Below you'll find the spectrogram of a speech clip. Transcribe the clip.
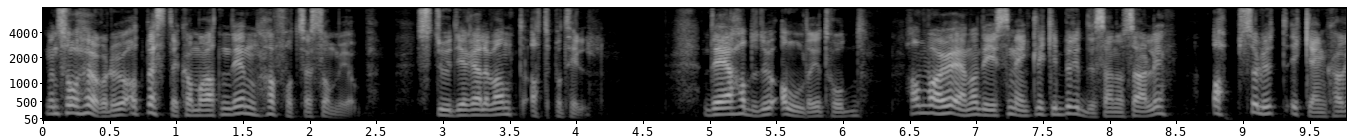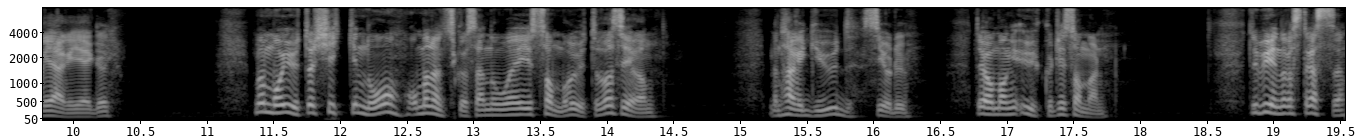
Men så hører du at bestekameraten din har fått seg sommerjobb. Studierelevant attpåtil. Det hadde du aldri trodd. Han var jo en av de som egentlig ikke brydde seg noe særlig. Absolutt ikke en karrierejeger. Man må jo ut og kikke nå om man ønsker seg noe i sommer og utover, sier han. Men herregud, sier du. Det er jo mange uker til sommeren. Du begynner å stresse.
